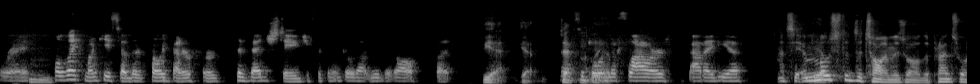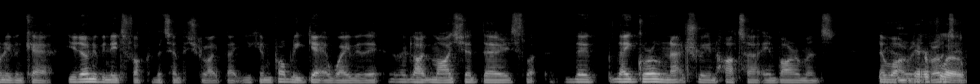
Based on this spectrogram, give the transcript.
Right. Hmm. Well, like Monkey said, they're probably better for the veg stage if you're going to go that route at all. But Yeah, yeah, definitely. go into flower, bad idea. That's it. And Yeah. most of the time as well, the plants won't even care. You don't even need to fuck with the temperature like that. You can probably get away with it. Like my shed there, it's like they they grow naturally in hotter environments than what Yeah, are in grow airflow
